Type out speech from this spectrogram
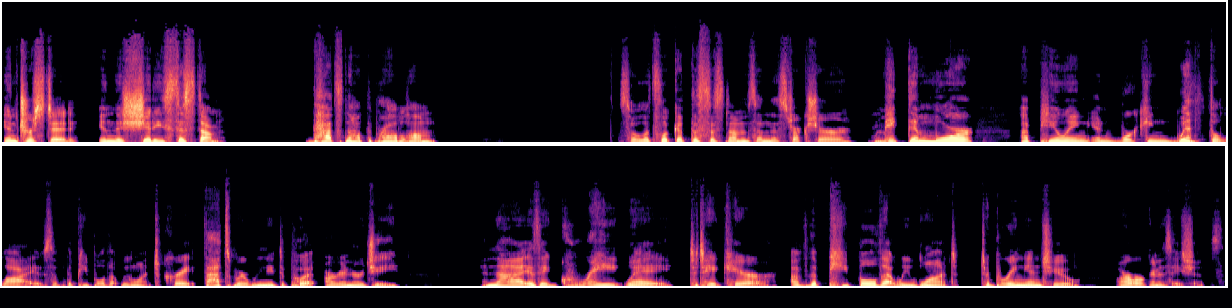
interested in this shitty system. That's not the problem. So let's look at the systems and the structure, make them more appealing in working with the lives of the people that we want to create. That's where we need to put our energy. And that is a great way to take care of the people that we want to bring into our organizations.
